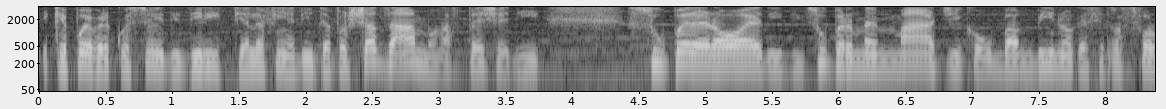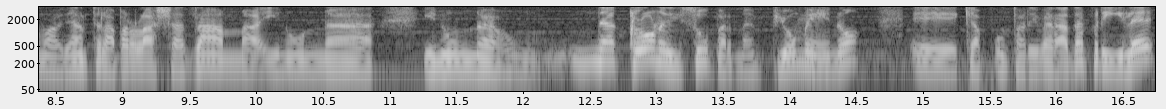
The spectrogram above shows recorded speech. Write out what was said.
e che poi per questioni di diritti alla fine è diventato Shazam una specie di supereroe di, di Superman magico un bambino che si trasforma mediante la parola Shazam in un, in un, un, un clone di Superman Superman più o meno, eh, che appunto arriverà ad aprile.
